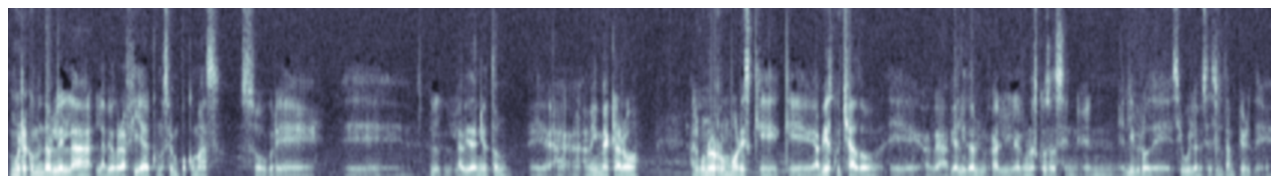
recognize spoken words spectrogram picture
muy recomendable la, biografía, conocer un poco más sobre eh, la vida de Newton, eh, a, mí me aclaró algunos rumores que, había escuchado, eh, había leído algunas cosas en, el libro de Sir William Cecil Dampier de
